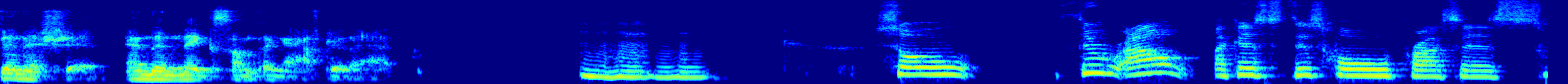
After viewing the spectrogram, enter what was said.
finish it, and then make something after that. Mm-hmm, mm-hmm. So throughout, I guess this whole process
